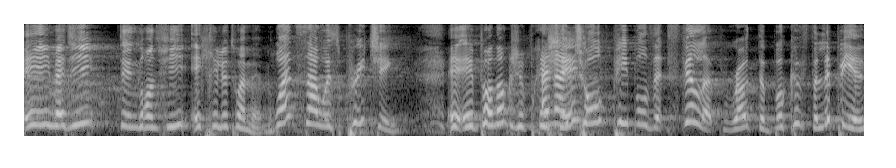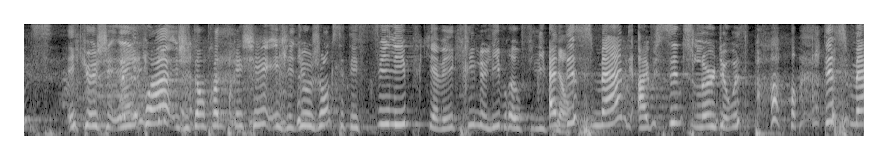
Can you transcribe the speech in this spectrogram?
Et il m'a dit, t'es une grande fille, écris-le toi-même. Once I was preaching, Et, et pendant que je and I prêchais, told people that Philip wrote the book of Philippians. et que une fois, j'étais en train de prêcher, et j'ai dit aux gens que c'était Philippe qui avait écrit le livre aux Philippiens. And this man, I've since learned it was Paul. This man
